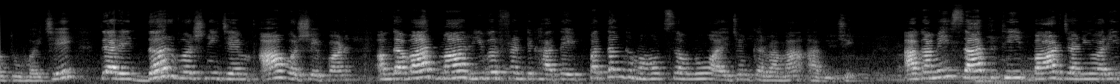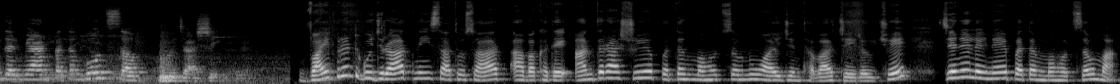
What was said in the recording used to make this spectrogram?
આવતું હોય છે. ત્યારે દર વર્ષની જેમ આ વર્ષે પણ અમદાવાદમાં રિવરફ્રન્ટ ખાતે પતંગ મહોત્સવનું આયોજન કરવામાં આવ્યું છે. આગામી સાતથી બાર જાન્યુઆરી દરમિયાન પતંગોત્સવ યોજાશે. વાઇબ્રન્ટ ગુજરાતની સાથોસાથ આ વખતે આંતરરાષ્ટ્રીય પતંગ મહોત્સવનું આયોજન થવા જઈ રહ્યું છે, જેને લઈને પતંગ મહોત્સવમાં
